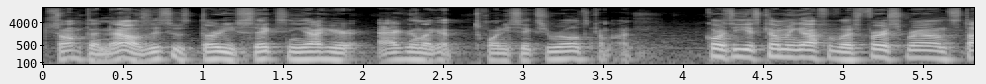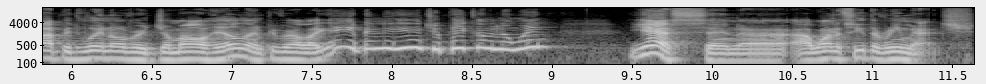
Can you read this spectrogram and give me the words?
something else. This was 36, and he's out here acting like a 26 year old. Come on. Of course, he is coming off of a first round stoppage win over Jamal Hill, and people are like, "Hey, didn't you pick him to win?" Yes, and uh, I want to see the rematch.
